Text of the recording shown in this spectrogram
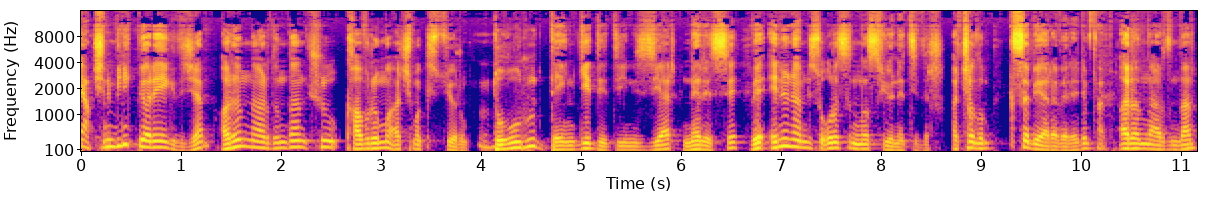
yapmıyor. Şimdi minik bir araya gideceğim. Aranın ardından şu kavramı açmak istiyorum. Doğru denge dediğiniz yer neresi ve en önemlisi orası nasıl yönetilir? Açalım kısa bir ara verelim. Aranın ardından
